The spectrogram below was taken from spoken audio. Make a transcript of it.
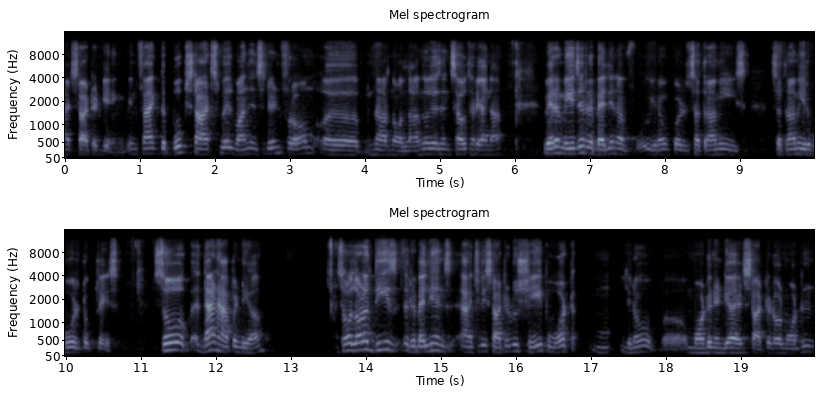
had started gaining. In fact, the book starts with one incident from uh, Narnaul. Narnaul is in South Haryana, where a major rebellion of you know called Satnamis, Satnami revolt took place. So that happened here. So a lot of these rebellions actually started to shape what you know uh, modern India had started or modern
